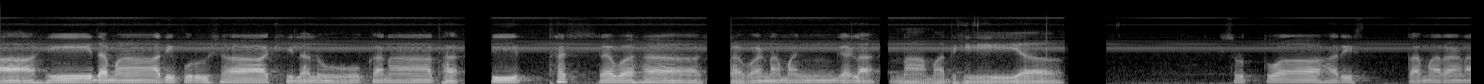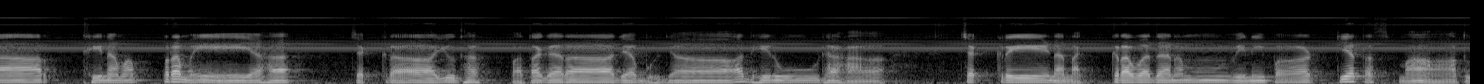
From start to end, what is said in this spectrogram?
आहेदमादिपुरुषाखिललोकनाथ तीर्थश्रवः श्रवणमङ्गलनामधेय श्रुत्वा हरिस्तमरणार्थिनमप्रमेयः चक्रायुधः पतगराजभुजाधिरूढः चक्रेण नक्रवदनं विनिपाट्य तस्मात्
